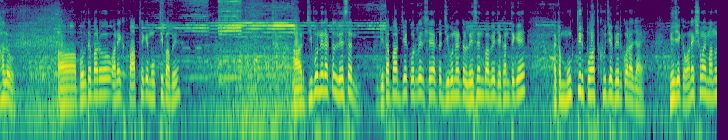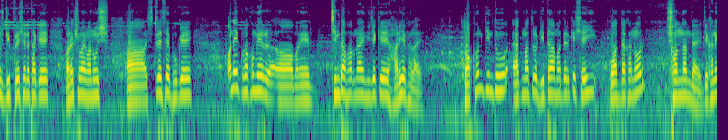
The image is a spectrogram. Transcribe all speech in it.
ভালো। বলতে পারো অনেক পাপ থেকে মুক্তি পাবে। আর জীবনের একটা লেসন গীতা পাঠ যে করবে সে একটা জীবনের একটা লেসন পাবে যেখান থেকে একটা মুক্তির পথ খুঁজে বের করা যায়। নিজেকে। অনেক সময় মানুষ ডিপ্রেশনে থাকে, অনেক সময় মানুষ স্ট্রেসে ভুগে, অনেক রকমের মানে চিন্তা ভাবনায় নিজেকে হারিয়ে ফেলায়। তখন কিন্তু একমাত্র গীতা আমাদেরকে সেই পথ দেখানোর সন্ধান দেয়, যেখানে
